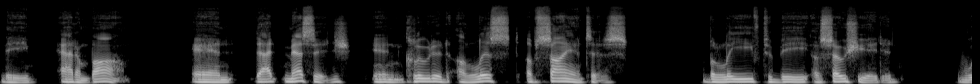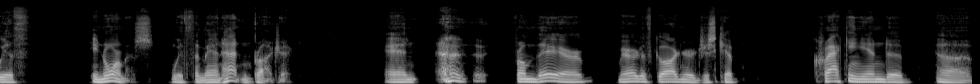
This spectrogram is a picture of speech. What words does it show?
the atom bomb. And that message included a list of scientists believed to be associated with Enormous with the Manhattan Project. And from there, Meredith Gardner just kept cracking into uh,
